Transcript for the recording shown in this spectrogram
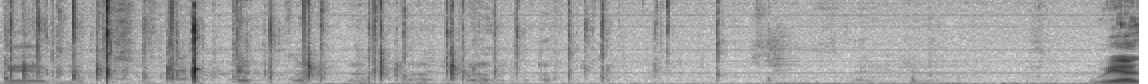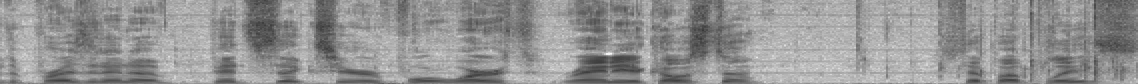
cabinets. We have the president of PID 6 here in Fort Worth, Randy Acosta. Step up, please.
